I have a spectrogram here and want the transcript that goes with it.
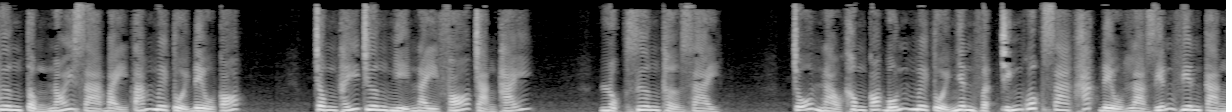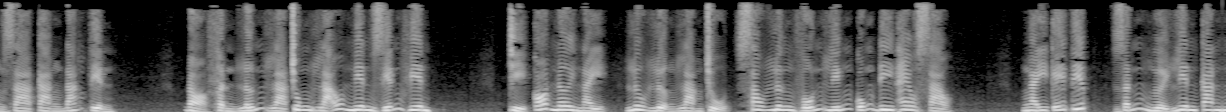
Phương Tổng nói già 7-80 tuổi đều có. Trông thấy trương nhị này phó trạng thái. Lục Dương thở dài. Chỗ nào không có 40 tuổi nhân vật chính quốc gia khác đều là diễn viên càng già càng đáng tiền. Đỏ phần lớn là trung lão niên diễn viên. Chỉ có nơi này, lưu lượng làm chủ, sau lưng vốn liếng cũng đi theo xào. Ngay kế tiếp, dẫn người liên can,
